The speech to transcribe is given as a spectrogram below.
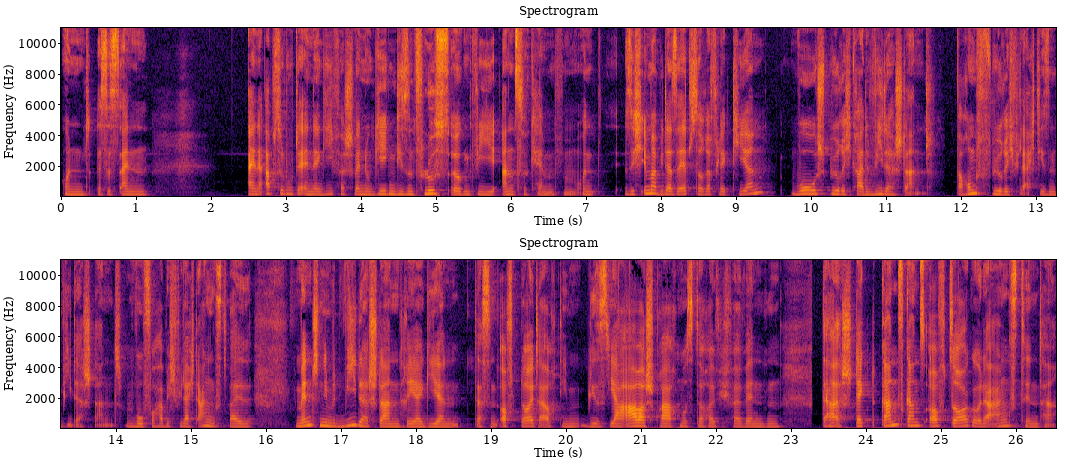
Und es ist ein, eine absolute Energieverschwendung, gegen diesen Fluss irgendwie anzukämpfen und sich immer wieder selbst zu reflektieren wo spüre ich gerade Widerstand? Warum spüre ich vielleicht diesen Widerstand? Wovor habe ich vielleicht Angst? Weil Menschen, die mit Widerstand reagieren, das sind oft Leute auch, die dieses Ja-Aber-Sprachmuster häufig verwenden. Da steckt ganz, ganz oft Sorge oder Angst hinter.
